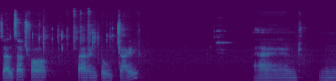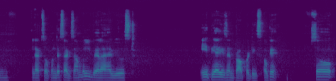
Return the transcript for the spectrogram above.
So I'll search for parent to child and mm, let's open this example where I have used APIs and properties okay? So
